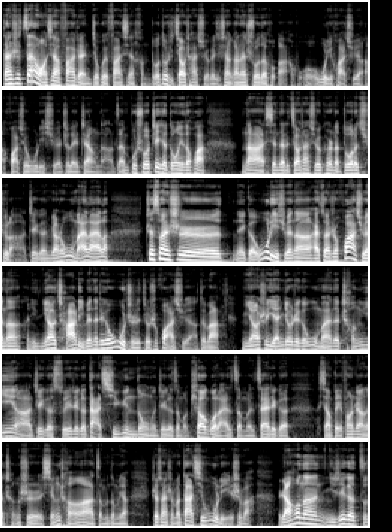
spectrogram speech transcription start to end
但是再往下发展，你就会发现很多都是交叉学科，就像刚才说的啊，物理化学啊、化学物理学之类这样的啊。咱不说这些东西的话，那现在的交叉学科呢多了去了啊。这个你比方说雾霾来了。这算是那个物理学呢，还算是化学呢？你你要查里边的这个物质，就是化学啊，对吧？你要是研究这个雾霾的成因啊，这个随这个大气运动的这个怎么飘过来的，怎么在这个像北方这样的城市形成啊，怎么怎么样？这算什么大气物理是吧？然后呢，你这个这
